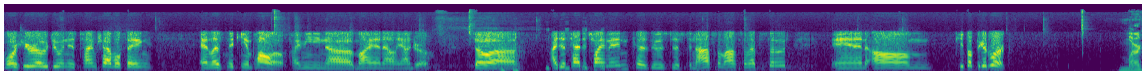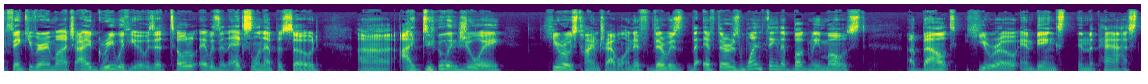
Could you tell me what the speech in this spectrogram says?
more Hero doing his time travel thing, and less Nikki and Paulo. I mean uh, Maya and Alejandro. So uh, I just had to chime in because it was just an awesome, awesome episode, and um, keep up the good work. Mark, thank you very much. I agree with you. It was a total. It was an excellent episode. Uh, I do enjoy Heroes time travel, and if there was if there's one thing that bugged me most about Hero and being in the past,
